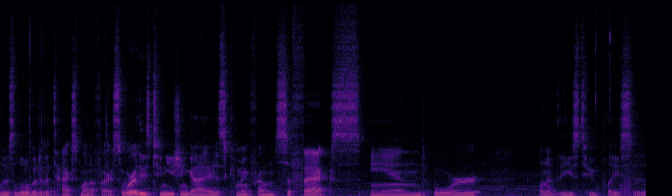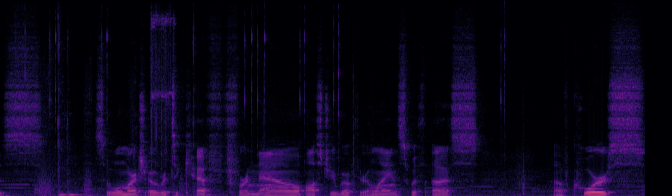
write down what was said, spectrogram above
lose a little bit of a tax modifier. So where are these Tunisian guys coming from? Sfax and or one of these two places. So we'll march over to Kef for now. Austria broke their alliance with us. Of course.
